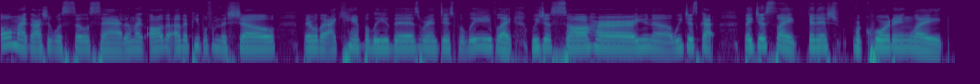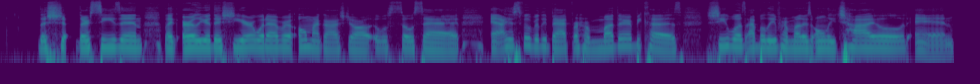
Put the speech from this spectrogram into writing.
oh my gosh, it was so sad. And like all the other people from the show, they were like, I can't believe this. We're in disbelief. Like, we just saw her, you know, we just got, they just like finished recording like the sh- their season like earlier this year or whatever. Oh my gosh, y'all, it was so sad. And I just feel really bad for her mother because she was I believe her mother's only child and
